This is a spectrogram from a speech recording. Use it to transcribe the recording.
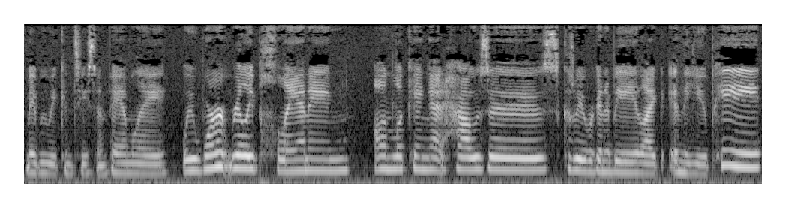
Maybe we can see some family. We weren't really planning on looking at houses because we were going to be like in the UP.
